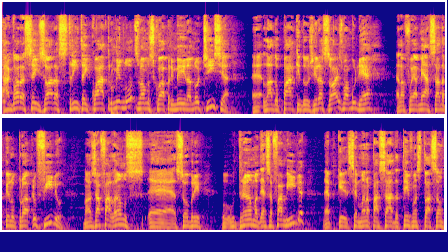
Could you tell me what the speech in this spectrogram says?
Agora 6 horas 34 minutos. Vamos com a primeira notícia. É, lá do Parque dos Girassóis, uma mulher, ela foi ameaçada pelo próprio filho. Nós já falamos é, sobre o, o drama dessa família, né? Porque semana passada teve uma situação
